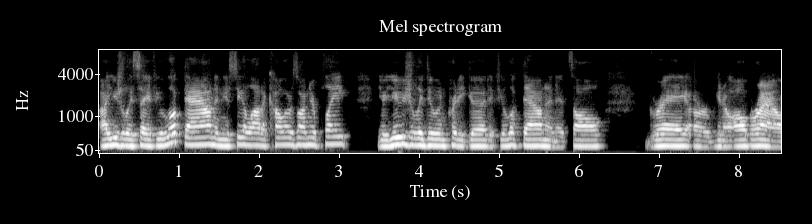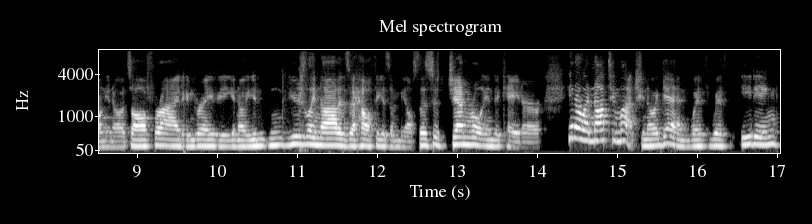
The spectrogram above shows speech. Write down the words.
I usually say if you look down and you see a lot of colors on your plate, you're usually doing pretty good. If you look down and it's all gray or you know all brown you know it's all fried and gravy you know you usually not as healthy as a meal so this is general indicator you know and not too much you know again with with eating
